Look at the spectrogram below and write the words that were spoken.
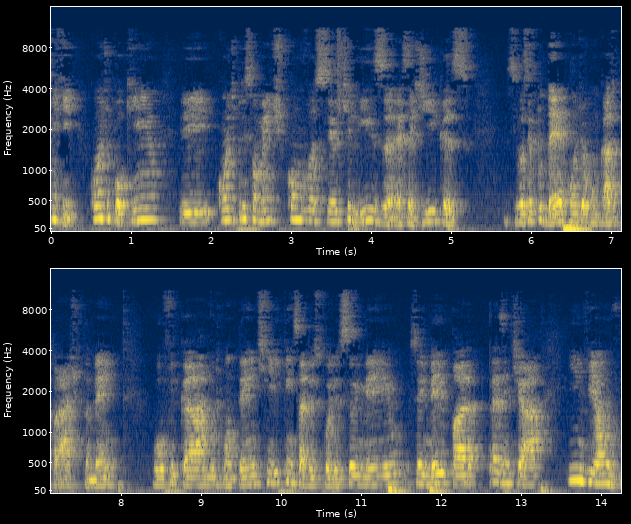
enfim, conte um pouquinho e conte principalmente como você utiliza essas dicas. Se você puder, conte algum caso prático também. Vou ficar muito contente e quem sabe escolher seu e-mail, seu e-mail para presentear e enviar um,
